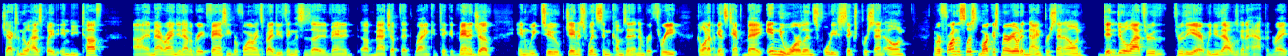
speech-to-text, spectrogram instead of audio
Jacksonville has played Indy tough, uh, and Matt Ryan didn't have a great fantasy performance, but I do think this is an advantage uh, matchup that Ryan can take advantage of in week two. Jameis Winston comes in at number three, going up against Tampa Bay in New Orleans, 46% owned. Number four on this list, Marcus Mariota, 9% owned. Didn't do a lot through through the air. We knew that was going to happen, right?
